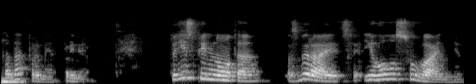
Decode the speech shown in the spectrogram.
Та-да, примір, приміром. Тоді спільнота збирається і голосуванням.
